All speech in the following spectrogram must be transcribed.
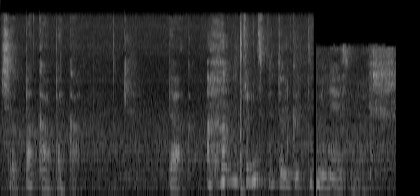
Все, пока-пока. Так, в принципе, только ты меня и смотришь.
